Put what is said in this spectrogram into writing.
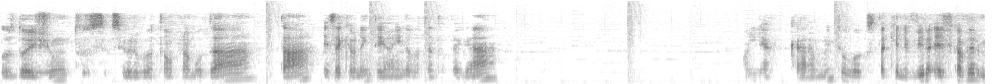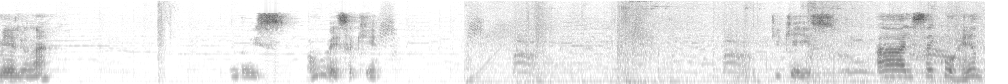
Os dois juntos, segura o botão pra mudar. Tá, esse aqui eu nem tenho ainda, vou tentar pegar. Olha, cara, muito louco isso daqui. Ele, vira, ele fica vermelho, né? Dois. Vamos ver isso aqui. O que, que é isso? Ah, ele sai correndo.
